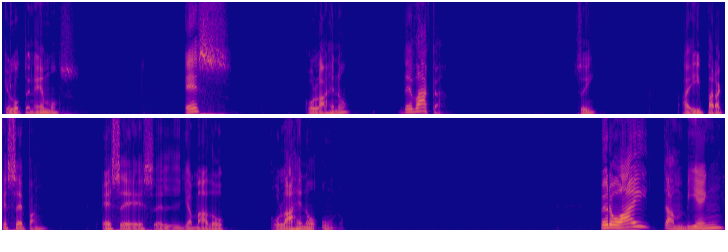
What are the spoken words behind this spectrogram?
que lo tenemos, es colágeno de vaca. ¿Sí? Ahí para que sepan, ese es el llamado colágeno 1. Pero hay también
